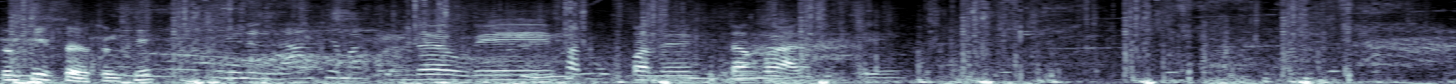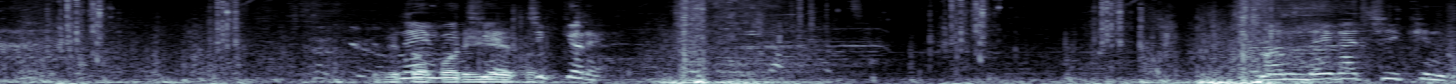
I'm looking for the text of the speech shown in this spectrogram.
등피 있어요, 등피. 근데 우리 삼국반은 그딴 거에 안 죽지 이제 내 머리 위치에 위에서 집결해. 넌 내가 지킨다.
